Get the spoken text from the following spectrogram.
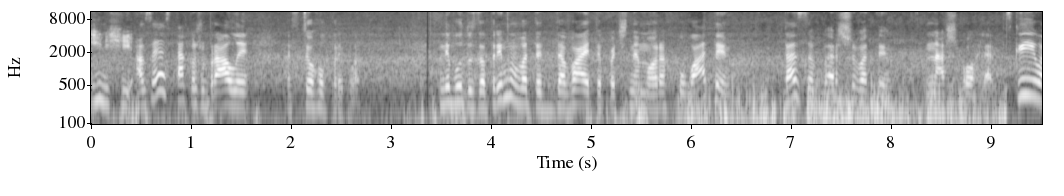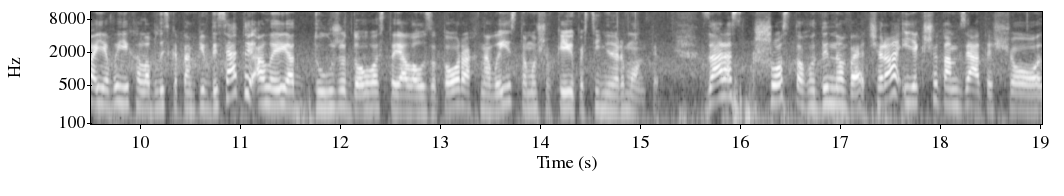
інші АЗС також брали з цього приклад. Не буду затримувати, давайте почнемо рахувати та завершувати наш огляд. З Києва я виїхала близько там півдесятої, але я дуже довго стояла у заторах на виїзд, тому що в Києві постійні ремонти. Зараз шоста година вечора, і якщо там взяти, що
